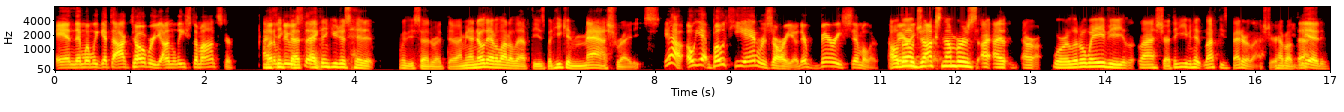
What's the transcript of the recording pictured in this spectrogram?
and then when we get to October, you unleash the monster. Let I him think do his that I think you just hit it what you said right there. I mean, I know they have a lot of lefties, but he can mash righties. Yeah. Oh, yeah. Both he and Rosario, they're very similar. Although Very Joc's similar. numbers I, I are were a little wavy last year. I think he even hit lefties better last year. How about He that? did,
